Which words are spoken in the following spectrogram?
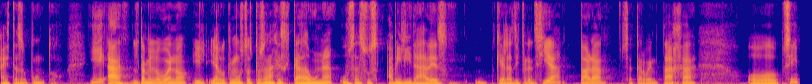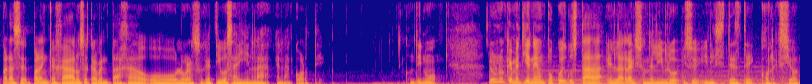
Ahí está su punto. Y, ah, también lo bueno y, algo que me gustó de los personajes es que cada una usa sus habilidades que las diferencia para sacar ventaja o, sí, para, para encajar o sacar ventaja o lograr sus objetivos ahí en la, en la corte. Continúo. Lo único que me tiene un poco disgustada es la reacción del libro y su inexistente corrección.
